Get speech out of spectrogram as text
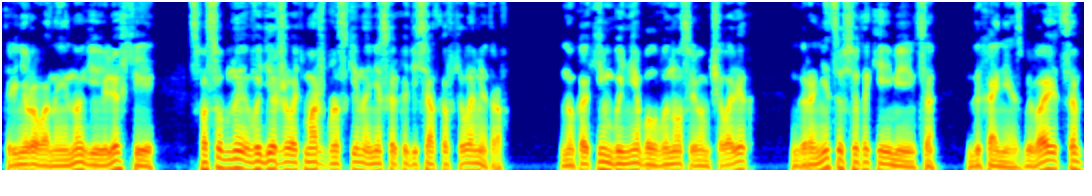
Тренированные ноги и легкие способны выдерживать марш-броски на несколько десятков километров. Но каким бы ни был выносливым человек, границы все-таки имеются, дыхание сбивается,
